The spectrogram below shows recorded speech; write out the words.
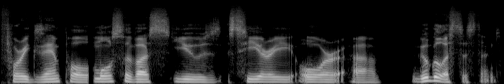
For example, most of us use Siri or uh, Google Assistant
